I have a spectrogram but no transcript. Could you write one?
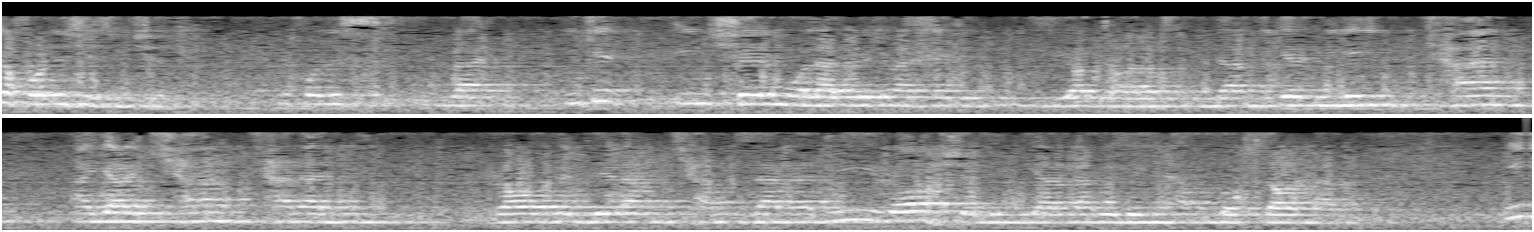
یه خورده چیز میشه. یه خورده و اینکه این شعر مولوی که من خیلی زیاد تا حالا میگه میگه این تن اگر کم تندی راه دلم کم زندی راه شدی دیگر نبود این همه گفتار نبود این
